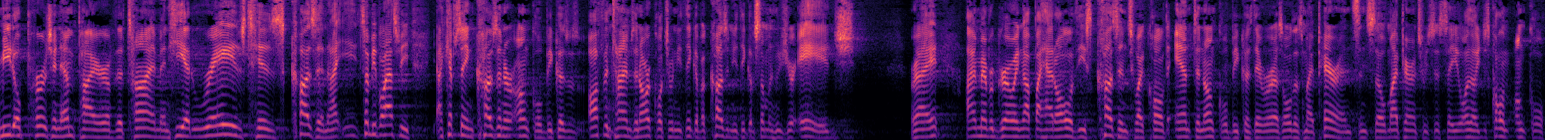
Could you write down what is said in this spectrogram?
Medo Persian Empire of the time, and he had raised his cousin. I, some people ask me, I kept saying cousin or uncle because oftentimes in our culture, when you think of a cousin, you think of someone who's your age right? I remember growing up, I had all of these cousins who I called aunt and uncle because they were as old as my parents. And so my parents would just say, oh, no, you just call them uncle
